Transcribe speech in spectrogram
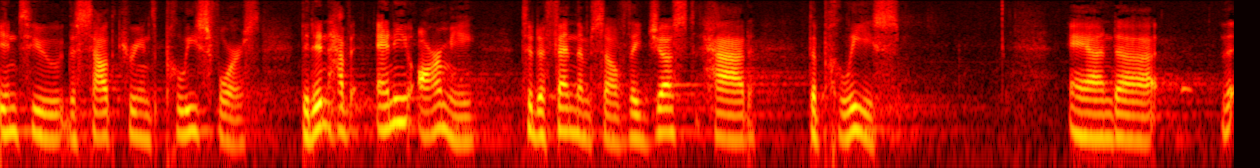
into the South Koreans' police force. They didn't have any army to defend themselves, they just had the police. And uh, the,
